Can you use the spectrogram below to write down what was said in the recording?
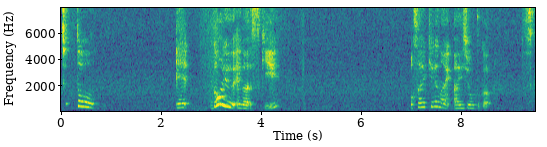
ちょっとえどういう絵が好き？抑えきれない愛情とか。確か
